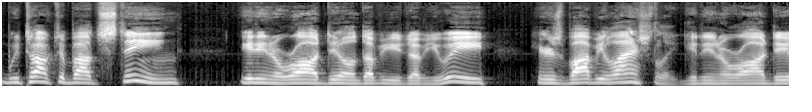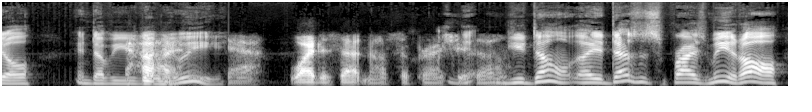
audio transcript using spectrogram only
we talked about Sting getting a raw deal in WWE. Here's Bobby Lashley getting a raw deal in WWE. Yeah. Why does that not surprise you, though? You don't. Uh, It doesn't surprise me at all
